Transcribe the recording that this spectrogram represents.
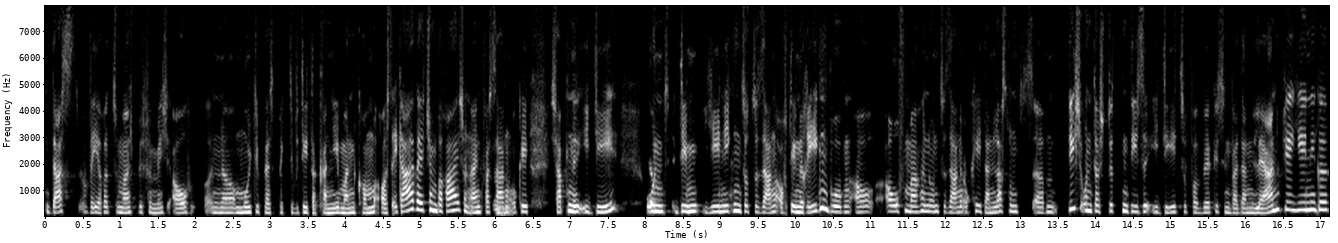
das wäre zum Beispiel für mich auch eine Multiperspektivität. Da kann jemand kommen aus egal welchem Bereich und einfach sagen, mhm. okay, ich habe eine Idee ja. und demjenigen sozusagen auch den Regenbogen au aufmachen und zu sagen, ja. okay, dann lass uns ähm, dich unterstützen, diese Idee zu verwirklichen, weil dann lernt derjenige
